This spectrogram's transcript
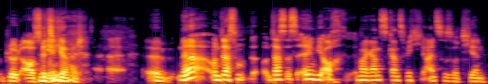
blöd ausgehen. Mit Sicherheit. Äh, äh, ne? Und das, das ist irgendwie auch immer ganz, ganz wichtig einzusortieren.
